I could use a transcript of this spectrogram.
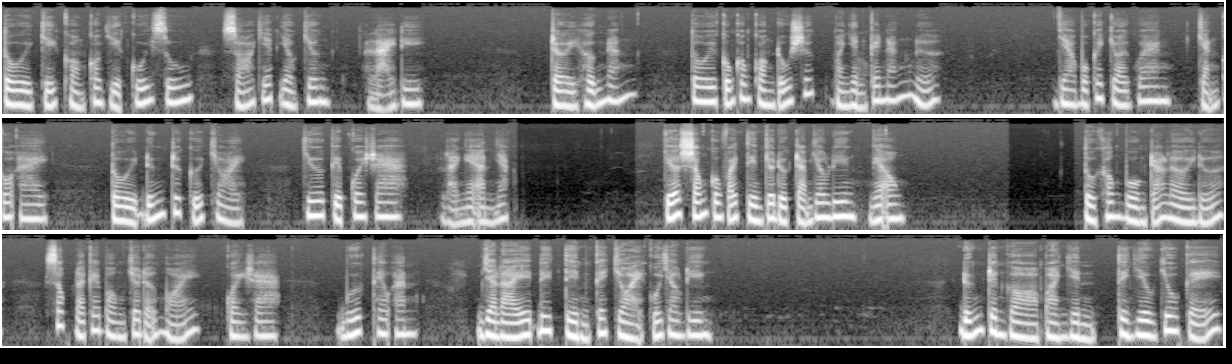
Tôi chỉ còn có việc cúi xuống, xỏ dép vào chân, lại đi. Trời hửng nắng, tôi cũng không còn đủ sức mà nhìn cái nắng nữa. Vào một cái chòi quang, chẳng có ai. Tôi đứng trước cửa chòi, chưa kịp quay ra, lại nghe anh nhắc. Chết sống cũng phải tìm cho được trạm giao liên, nghe ông. Tôi không buồn trả lời nữa, xốc lại cái bồng cho đỡ mỏi, quay ra, bước theo anh, và lại đi tìm cái chòi của giao liên. Đứng trên gò mà nhìn thì nhiều vô kể.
